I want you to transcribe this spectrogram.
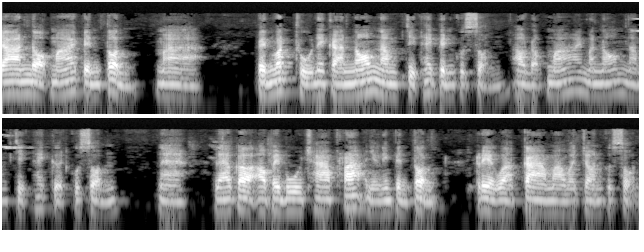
ยานดอกไม้เป็นต้นมา เป็นวัตถุในการน้อมนำจิตให้เป็นกุศล เอาดอกไม้มาน้อมนำจิตให้เกิดกุศลนะแล้วก็เอาไปบูชาพระอย่างนี้เป็นต้น เรียกว่ากามาวจรกุศล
